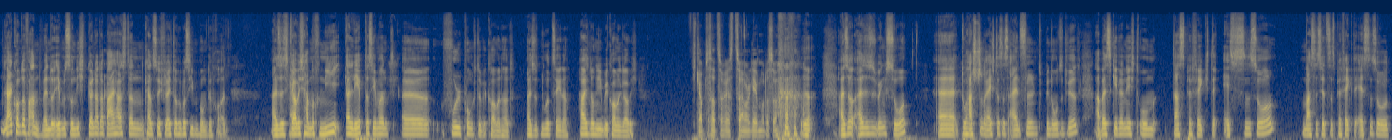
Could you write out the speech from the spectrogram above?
na, kommt drauf an. Wenn du eben so nicht Gönner dabei hast, dann kannst du dich vielleicht auch über sieben Punkte freuen. Also ich glaube, ich habe noch nie erlebt, dass jemand äh, Full-Punkte bekommen hat. Also nur Zehner. Habe ich noch nie bekommen, glaube ich. Ich glaube, das hat es auch erst zweimal gegeben oder so. ja. Also, also es ist übrigens so, äh, du hast schon recht, dass es einzeln benotet wird, aber es geht ja nicht um das perfekte Essen so, was ist jetzt das perfekte Essen, so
